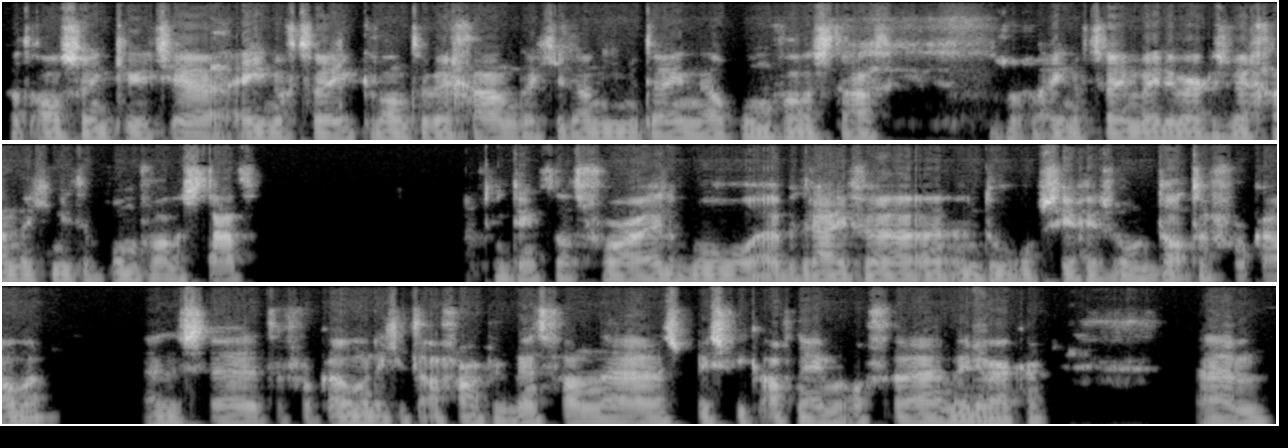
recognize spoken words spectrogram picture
Dat als er een keertje één of twee klanten weggaan, dat je dan niet meteen op omvallen staat. Dus als er één of twee medewerkers weggaan, dat je niet op omvallen staat. Ik denk dat dat voor een heleboel uh, bedrijven een, een, doel op zich is om dat te voorkomen. Dus te voorkomen dat je te afhankelijk bent van een specifiek afnemer of medewerker. Um,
